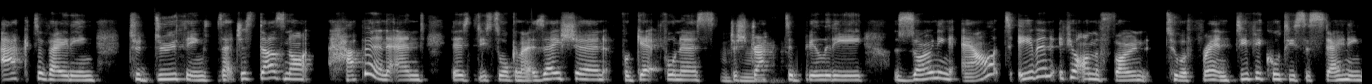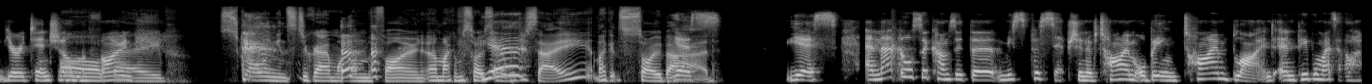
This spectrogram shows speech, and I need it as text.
activating to do things that just does not happen and there's disorganization, forgetfulness, Mhm. distractibility, zoning out. Even if you're on the phone to a friend, difficulty sustaining your attention on the phone. Oh, babe. Scrolling Instagram while on the phone. And I'm like, I'm so sorry. Yeah. What'd you say? Like, it's so bad. Yes. Yes. And that also comes with the misperception of time or being time blind. And people might say, oh,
